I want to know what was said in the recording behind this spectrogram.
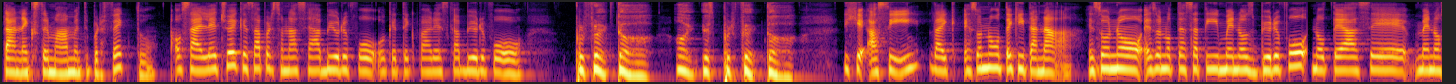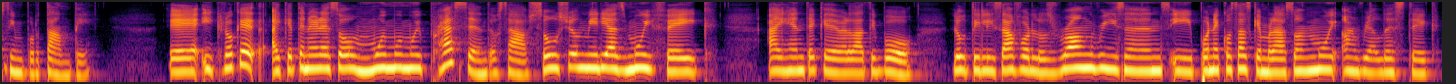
tan extremadamente perfecto. O sea, el hecho de que esa persona sea beautiful o que te parezca beautiful o perfecta. Ay, es perfecta. Dije, así, like, eso no te quita nada. Eso no, eso no te hace a ti menos beautiful, no te hace menos importante. Eh, y creo que hay que tener eso muy, muy, muy present. O sea, social media es muy fake. Hay gente que de verdad, tipo, lo utiliza for los wrong reasons y pone cosas que en verdad son muy unrealistic.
